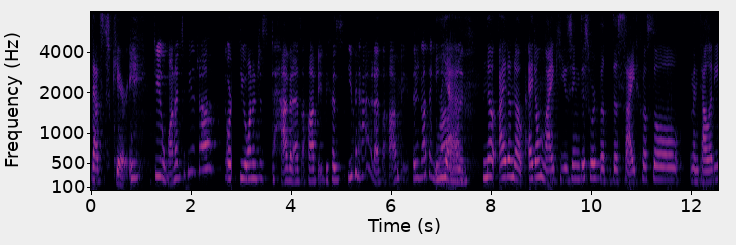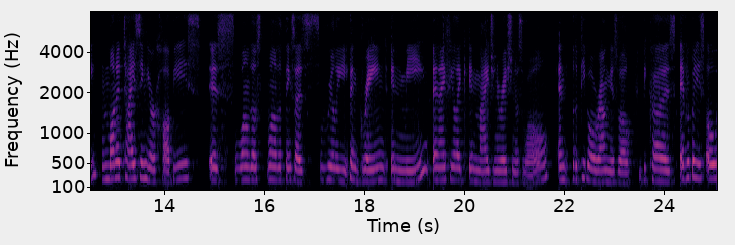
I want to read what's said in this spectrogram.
that's scary. Do you want it to be a job? Or do you want to just have it as a hobby? Because you can have it as a hobby. There's nothing wrong Yeah. with No, I don't know. I don't like using this word, but the side hustle mentality, monetizing your hobbies is one of those one of the things that's really ingrained in me and I feel like in my generation as well and the people around me as well because everybody's oh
